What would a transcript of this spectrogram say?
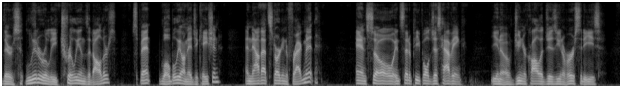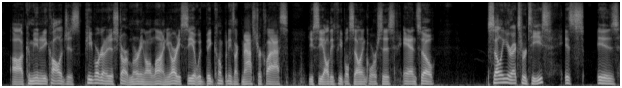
there's literally trillions of dollars spent globally on education. And now that's starting to fragment and so instead of people just having, you know, junior colleges, universities, uh, community colleges, people are going to just start learning online. You already see it with big companies like Masterclass. You see all these people selling courses. And so selling your expertise is, is,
